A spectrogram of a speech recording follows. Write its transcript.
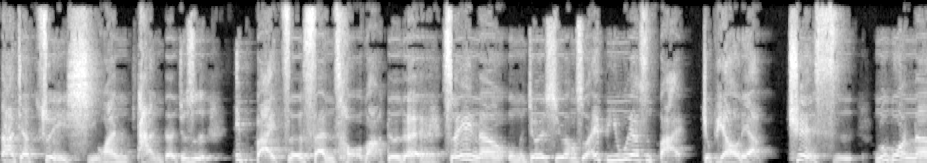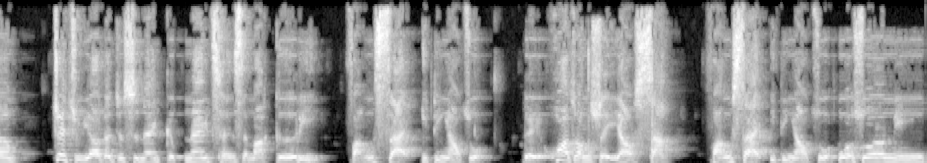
大家最喜欢谈的，就是一白遮三丑嘛，对不对？所以呢，我们就会希望说，哎，皮肤要是白就漂亮。确实，如果呢，最主要的就是那个那一层什么隔离防晒一定要做，对，化妆水要上，防晒一定要做。或者说你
